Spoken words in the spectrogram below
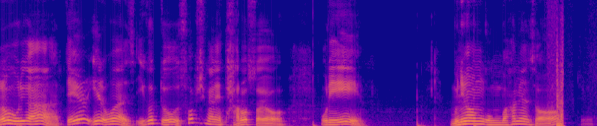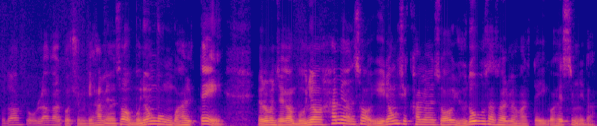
여러분 우리가 there it was 이것도 수업 시간에 다뤘어요. 우리 문형 공부하면서 지금 고등학교 올라갈 거 준비하면서 문형 공부할 때 여러분 제가 문형하면서 일형식 하면서 유도부사 설명할 때 이거 했습니다.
